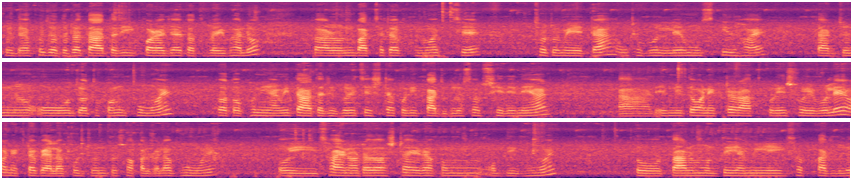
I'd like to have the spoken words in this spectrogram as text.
তো দেখো, যতটা তাড়াতাড়ি করা যায় ততটাই ভালো। কারণ বাচ্চাটা ঘুমাচ্ছে, ছোট মেয়েটা, উঠে পড়লে মুশকিল হয়। তার জন্য ও যতক্ষণ ঘুমোয়, ততক্ষণই আমি তাড়াতাড়ি করে চেষ্টা করি কাজগুলো সব সেরে নেওয়ার আর এমনিতে অনেকটা রাত করে শোয়ে বলে অনেকটা বেলা পর্যন্ত সকালবেলা ঘুমোয়। ওই সাড়ে নটা, দশটা এরকম অবধি ঘুমোয়। তো তার মধ্যেই আমি এই সব কাজগুলো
